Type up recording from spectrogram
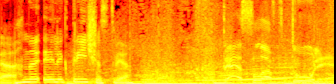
я на электричестве. Тесла в Туле.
